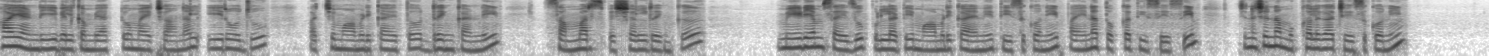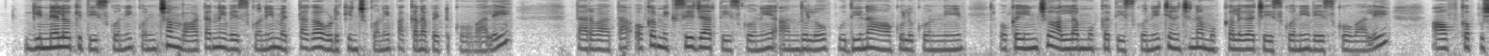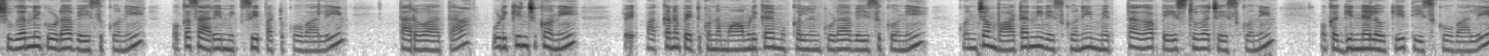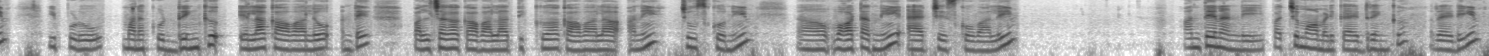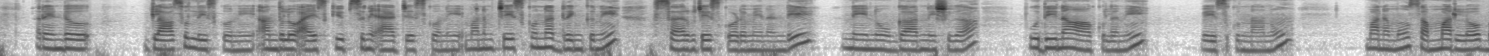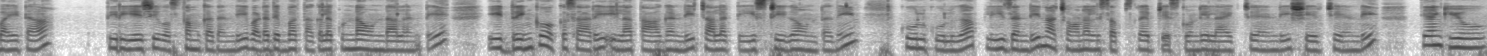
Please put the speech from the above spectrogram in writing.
Hi అండి welcome back to my channel. ఈరోజు పచ్చి మామిడికాయతో డ్రింక్ అండి. Summer special drink. Medium size పుల్లటి మామిడికాయని తీసుకొని పైన తొక్క తీసేసి చిన్న చిన్న ముక్కలుగా చేసుకొని గిన్నెలోకి తీసుకొని కొంచెం వాటర్ని వేసుకొని మెత్తగా ఉడికించుకొని పక్కన పెట్టుకోవాలి. తర్వాత ఒక మిక్సీ జార్ తీసుకొని అందులో పుదీనా ఆకులు కొన్ని ఒక ఇంచు అల్లం ముక్క తీసుకొని చిన్న చిన్న ముక్కలుగా చేసుకొని వేసుకోవాలి. హాఫ్ కప్పు షుగర్ని కూడా వేసుకొని ఒకసారి మిక్సీ పట్టుకోవాలి. తర్వాత ఉడికించుకొని పక్కన పెట్టుకున్న మామిడికాయ ముక్కలను కూడా వేసుకొని కొంచెం వాటర్ని వేసుకొని మెత్తగా పేస్టుగా చేసుకొని ఒక గిన్నెలోకి తీసుకోవాలి. ఇప్పుడు మనకు డ్రింక్ ఎలా కావాలో అంటే పల్చగా కావాలా తిక్కుగా కావాలా అని చూసుకొని వాటర్ని యాడ్ చేసుకోవాలి. అంతేనండి. పచ్చి మామిడికాయ డ్రింక్ రెడీ. రెండు గ్లాసులు తీసుకొని అందులో ఐస్ క్యూబ్స్ని యాడ్ చేసుకొని మనం చేసుకున్న డ్రింక్ని సర్వ్ చేసుకోవడమేనండి. నేను గార్నిష్గా పుదీనా ఆకులని వేసుకున్నాను. మనము సమ్మర్లో బయట తిరిగేసి వస్తాం కదండి. వడదెబ్బ తగలకుండా ఉండాలంటే ఈ డ్రింక్ ఒకసారి ఇలా తాగండి. చాలా టేస్టీగా ఉంటుంది. కూల్ కూల్గా. ప్లీజ్ అండి నా ఛానల్ని సబ్స్క్రైబ్ చేసుకోండి. లైక్ చేయండి. షేర్ చేయండి. Thank you.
